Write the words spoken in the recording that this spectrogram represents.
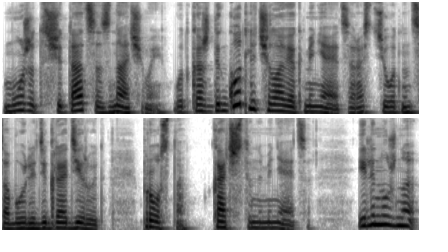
может считаться значимой? Вот каждый год ли человек меняется, растет над собой или деградирует? Просто, качественно меняется? Или нужно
